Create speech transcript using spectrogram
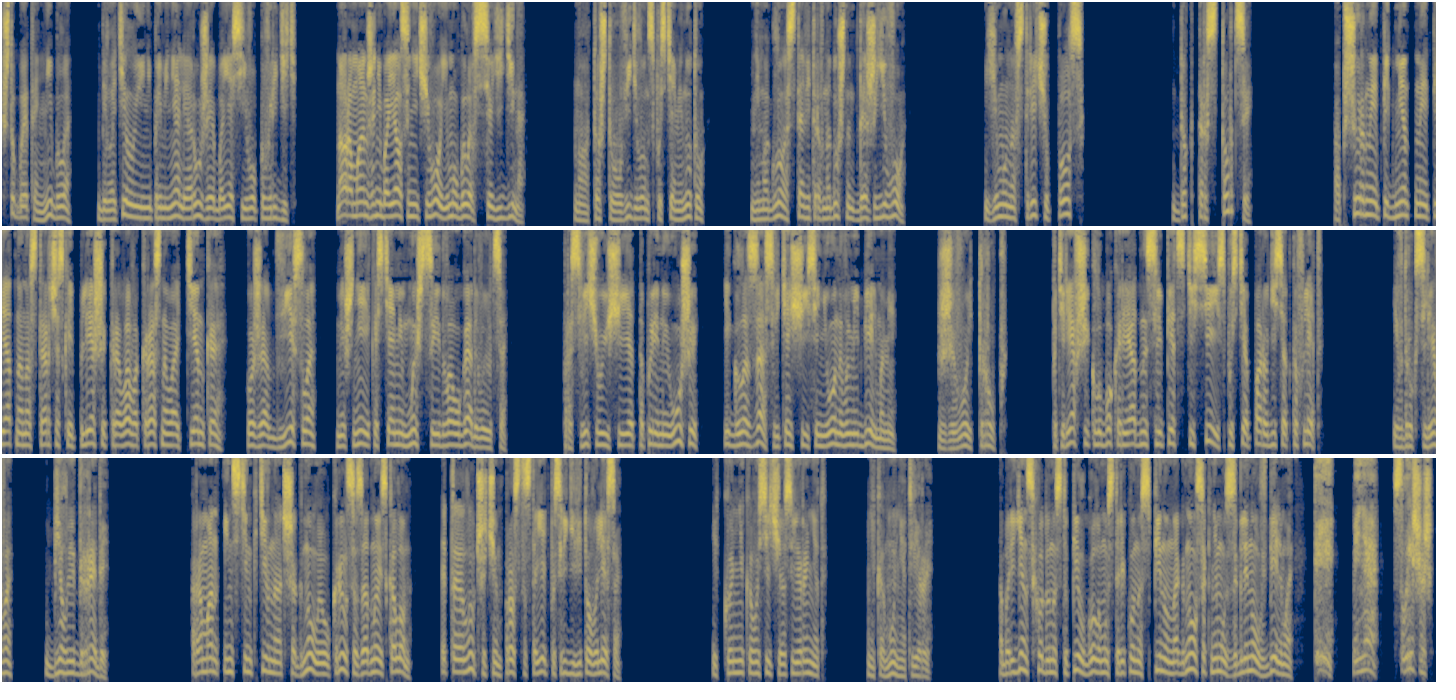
Что бы это ни было, белотелые не применяли оружие, боясь его повредить. Но Роман же не боялся ничего, ему было все едино. Но то, что увидел он спустя минуту, не могло оставить равнодушным даже его. ему навстречу полз доктор Сторци. Обширные пигментные пятна на старческой плеше кроваво-красного оттенка, кожа обвисла, меж и костями мышцы едва угадываются. Просвечивающие оттопыренные уши и глаза, светящиеся неоновыми бельмами. Живой труп. Потерявший клубок ариадный слепец Тисей спустя пару десятков лет. И вдруг слева белые дреды. Роман инстинктивно отшагнул и укрылся за одной из колонн. Это лучше, чем просто стоять посреди витого леса. И Конникову сейчас веры нет. Никому нет веры. Абориген сходу наступил голому старику на спину, нагнулся к нему, заглянул в бельма. «Ты меня слышишь?»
